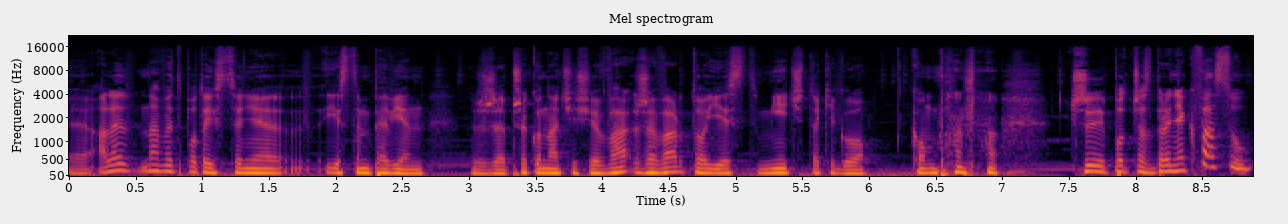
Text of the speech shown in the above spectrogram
e, Ale nawet po tej scenie jestem pewien, że przekonacie się, wa- że warto jest mieć takiego kompana, czy podczas brania kwasu,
